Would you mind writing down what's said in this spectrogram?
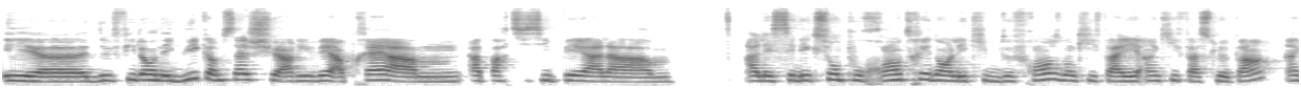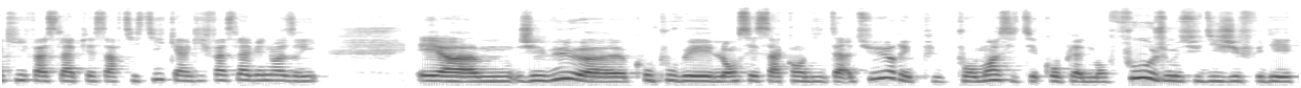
Et euh, de fil en aiguille, comme ça, je suis arrivée après à participer à la à les sélections pour rentrer dans l'équipe de France. Donc, il fallait un qui fasse le pain, un qui fasse la pièce artistique, un qui fasse la viennoiserie. Et euh, j'ai vu euh, qu'on pouvait lancer sa candidature. Et puis, pour moi, c'était complètement fou. Je me suis dit, j'ai fait des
